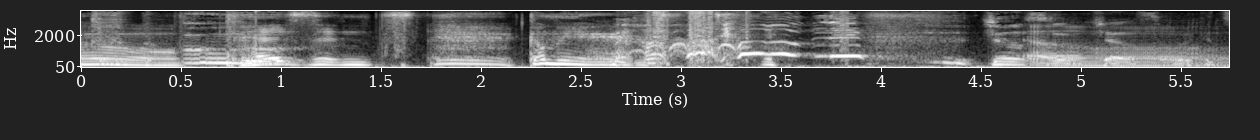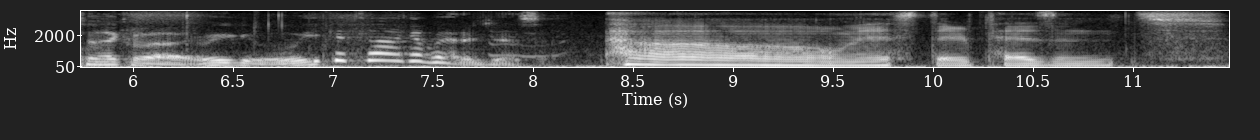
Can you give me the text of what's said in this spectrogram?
Oh, peasants! Come here! Joseph, Oh. Joseph, we can talk about it. We can, we can talk about it, Joseph. Oh, Mr. Peasant.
